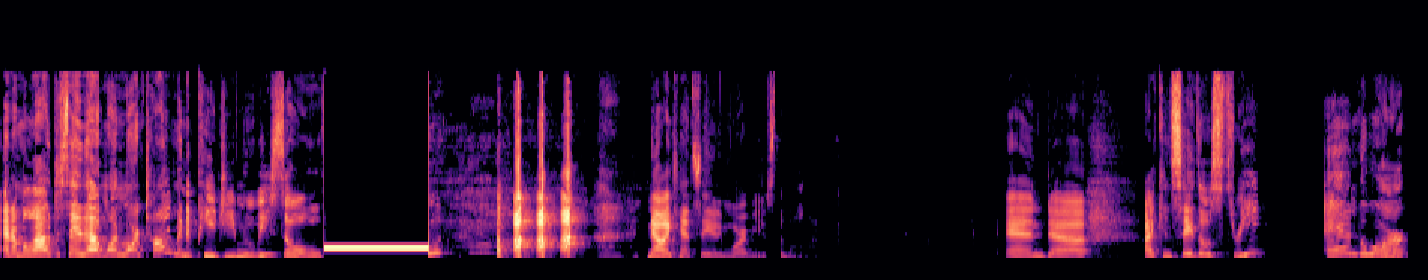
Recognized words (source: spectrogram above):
And I'm allowed to say that one more time in a PG movie, so now I can't say anymore. I've used them all up. And uh, I can say those three and or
